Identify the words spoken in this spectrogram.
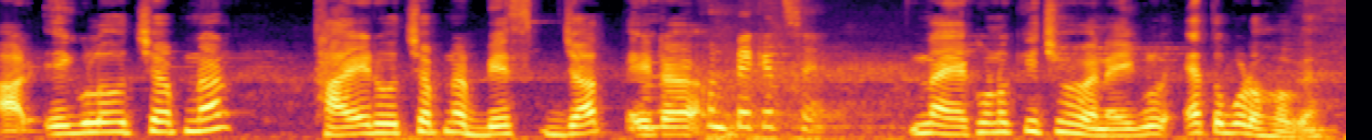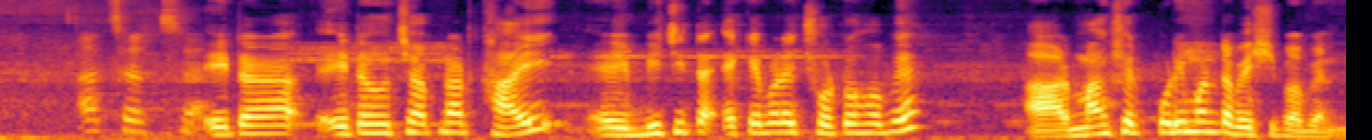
আর এগুলো হচ্ছে আপনার থায়ের হচ্ছে আপনার বেস্ট জাত। এটা এখন পেকেছে? না এখনও কিছু হয় না এগুলো এত বড় হবে। আচ্ছা আচ্ছা। এটা এটা হচ্ছে আপনার থাই এই বিচিটা একেবারে ছোট হবে। আর মাংসের পরিমাণটা বেশি পাবেন।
